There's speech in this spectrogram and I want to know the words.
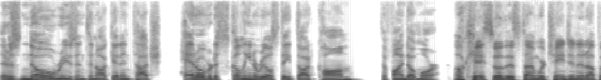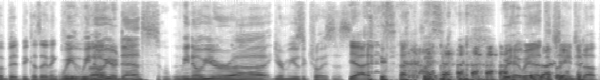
There's no reason to not get in touch. Head over to scalinarealestate.com to find out more. Okay, so this time we're changing it up a bit because I think We we know uh, your dance. We know your uh, your music choices. Yeah, exactly. we we had to change it up.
